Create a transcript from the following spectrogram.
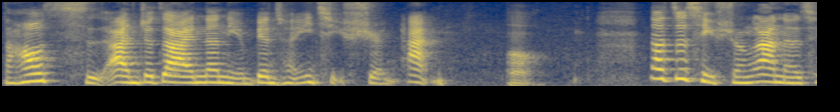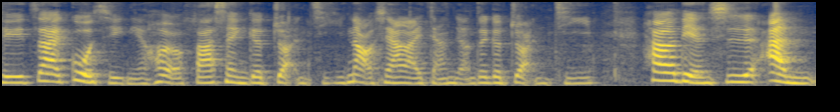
然后此案就在那年变成一起悬案。Oh. 那这起悬案呢，其实在过几年会有发生一个转机。那我现在来讲讲这个转机，它有点是案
